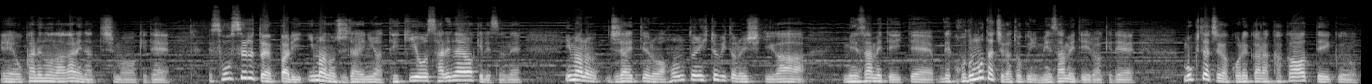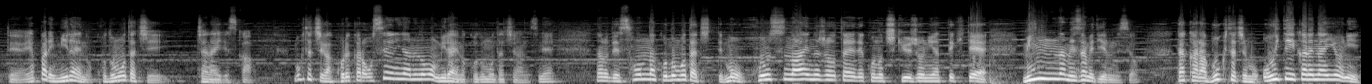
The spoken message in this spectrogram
え、お金の流れになってしまうわけで、そうするとやっぱり今の時代には適用されないわけですよね。今の時代っていうのは本当に人々の意識が目覚めていて、で、子供たちが特に目覚めているわけで、僕たちがこれから関わっていくのって、やっぱり未来の子供たちじゃないですか。僕たちがこれからお世話になるのも未来の子供たちなんですね。なので、そんな子供たちってもう本質の愛の状態でこの地球上にやってきて、みんな目覚めているんですよ。だから僕たちも置いていかれないように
